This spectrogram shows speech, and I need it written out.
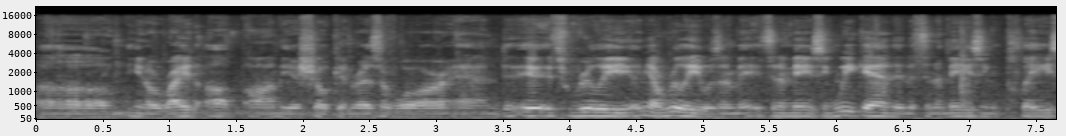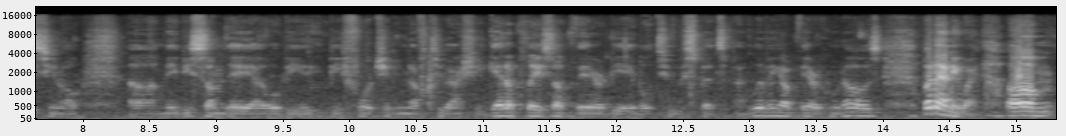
um, you know, right up on the Ashokan Reservoir, and it's really, you know, really it was an it's an amazing weekend, and it's an amazing place. You know, uh, maybe someday I will be be fortunate enough to actually get a place up there, be able to spend some time living up there. Who knows? But anyway. Um,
